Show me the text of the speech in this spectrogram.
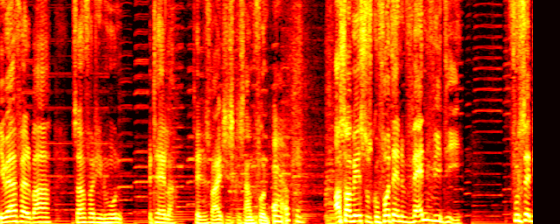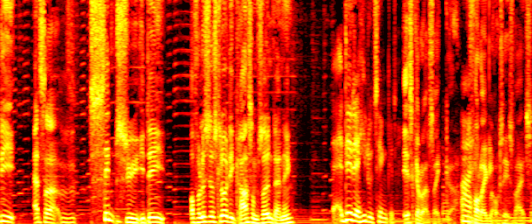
i hvert fald bare sørge for, at din hund betaler til det schweiziske samfund. Ja, okay. Og så hvis du skulle få den vanvittige, fuldstændig altså, sindssyge idé, og få lyst til at slå dit græs om søndagen, ikke? Ja, Det er da helt utænkeligt. Det skal du altså ikke gøre. Ej. Det får du ikke lov til i Schweiz.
